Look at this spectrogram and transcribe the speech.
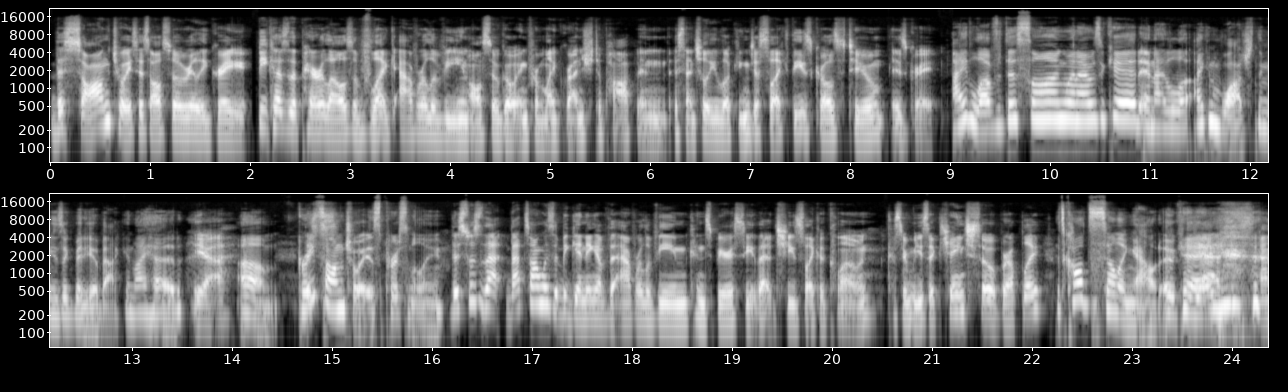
the song choice is also really great because the parallels of like Avril Lavigne also going from like grunge to pop and essentially looking just like these girls too is great. I loved this song when I was a kid, and I lo- I can watch the music video back in my head. Yeah. Um, Great This- song choice, personally. This was that that song was the beginning of the Avril Lavigne conspiracy that she's like a clone because her music changed so abruptly. It's called selling out, okay? Yes, uh-huh.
